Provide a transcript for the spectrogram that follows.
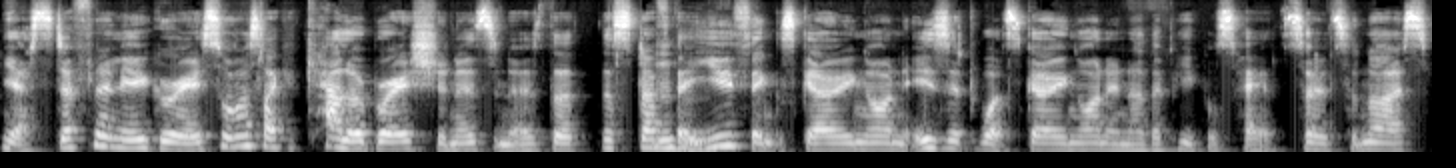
Yes, definitely agree. It's almost like a calibration, isn't it? The the stuff mm-hmm. that you think's going on is it what's going on in other people's heads. So it's a nice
